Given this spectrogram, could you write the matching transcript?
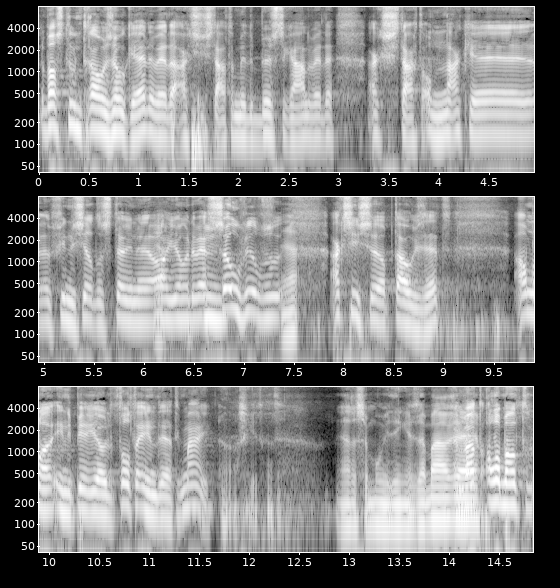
Dat was toen trouwens ook. Hè. Er werden acties gestart om met de bus te gaan. Er werden acties gestart om NAC eh, financieel te steunen. Oh jongen, er werd zoveel Mm. Ja. acties eh, op touw gezet. Allemaal in die periode tot 31 mei. Oh, schitterend. Ja, dat zijn mooie dingen. Maar En eh, wat allemaal ter-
